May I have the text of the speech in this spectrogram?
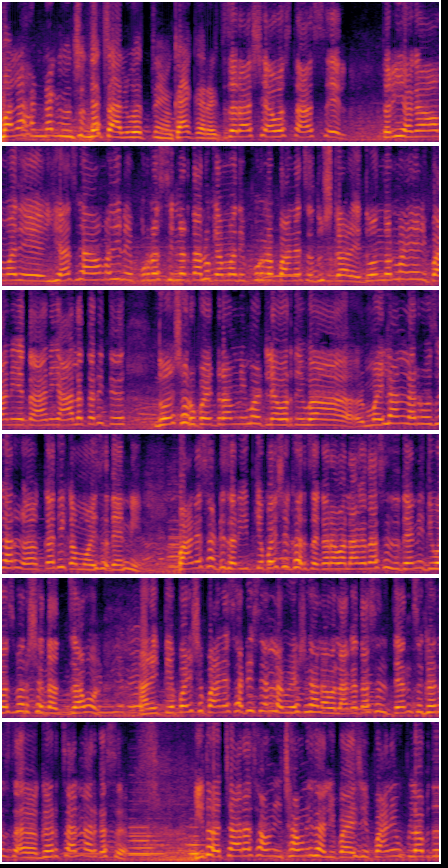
मला हंडा घेऊन सुद्धा चालवत नाही. काय करायचं? जर अशी अवस्था असेल तर ह्या गावामध्ये ह्याच गावामध्ये नाही पूर्ण सिन्नर तालुक्यामध्ये पूर्ण पाण्याचा दुष्काळ आहे. दोन दोन महिन्यांनी पाणी येतं आणि आलं तरी ते दोनशे रुपये ड्रमनी म्हटल्यावर ते महिलांना रोजगार कधी कमवायचं त्यांनी? पाण्यासाठी जर इतके पैसे खर्च करावा लागत असेल तर त्यांनी दिवसभर शेतात जाऊन आणि ते पैसे पाण्यासाठीच त्यांना वेस्ट घालावा लागत असेल त्यांचं घर घर चालणार कसं? इथं चारा छावणी छावणी झाली पाहिजे पाणी उपलब्ध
